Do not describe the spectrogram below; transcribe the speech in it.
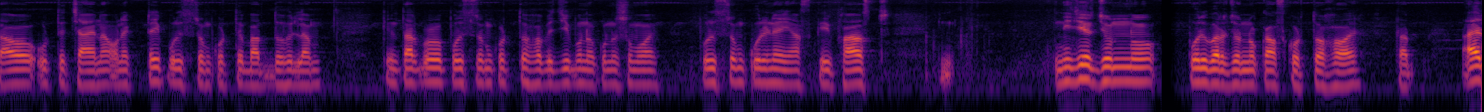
তাও উঠতে চায় না, অনেকটাই পরিশ্রম করতে বাধ্য হইলাম। কিন্তু তারপরও পরিশ্রম করতে হবে জীবনে কোনো সময়। পরিশ্রম করি নাই আজকে ফার্স্ট নিজের জন্য পরিবারের জন্য কাজ করতে হয়। তার আর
